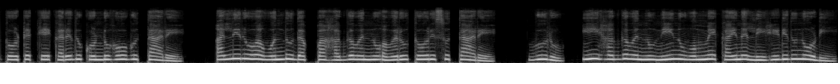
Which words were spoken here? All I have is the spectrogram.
ತೋಟಕ್ಕೆ ಕರೆದುಕೊಂಡು ಹೋಗುತ್ತಾರೆ. ಅಲ್ಲಿರುವ ಒಂದು ದಪ್ಪ ಹಗ್ಗವನ್ನು ಅವರು ತೋರಿಸುತ್ತಾರೆ. ಗುರು, ಈ ಹಗ್ಗವನ್ನು ನೀನು ಒಮ್ಮೆ ಕೈನಲ್ಲಿ ಹಿಡಿದು ನೋಡಿ.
